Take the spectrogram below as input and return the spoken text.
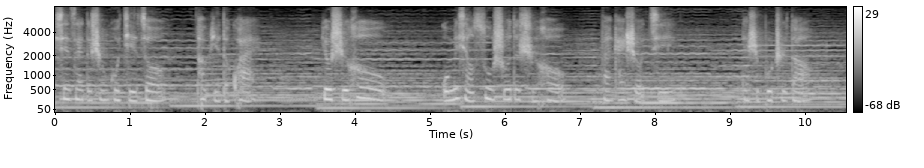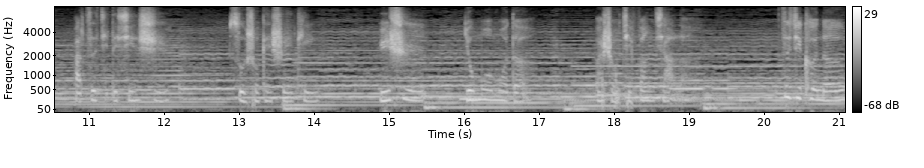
现在的生活节奏特别的快，有时候我们想诉说的时候，翻开手机，但是不知道把自己的心事诉说给谁听，于是又默默的把手机放下了，自己可能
